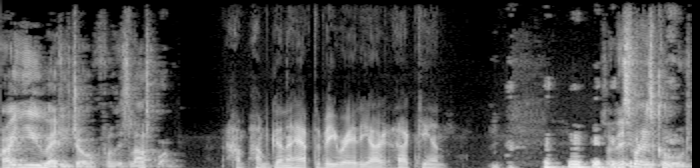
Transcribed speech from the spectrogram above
Are you ready, Joel, for this last one? I'm, I'm gonna have to be ready. I, I can't. So this one is called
